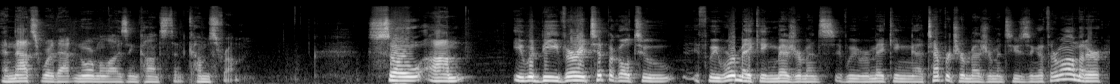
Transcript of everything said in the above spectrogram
And that's where that normalizing constant comes from. So um, it would be very typical to, if we were making measurements, if we were making uh, temperature measurements using a thermometer,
